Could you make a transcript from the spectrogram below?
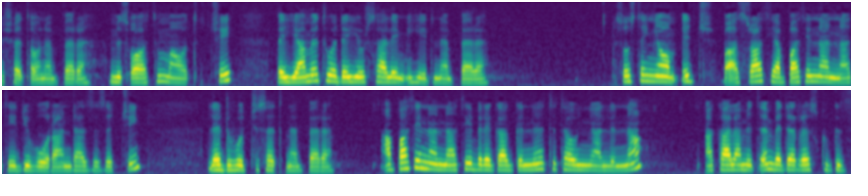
እሸጠው ነበረ። ምጽዋትም አወጥቼ በየዓመቱ ወደ ኢየሩሳሌም ይሄድ ነበረ። ሶስተኛውም እጅ በአስራት የአባቴና እናቴ ዲቦራ እንዳዘዘችኝ ለድሆች እሰጥ ነበረ። አባቴና እናቴ በደጋግነት ትተውኛልና አካለ መጠን በደረስኩ ጊዜ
